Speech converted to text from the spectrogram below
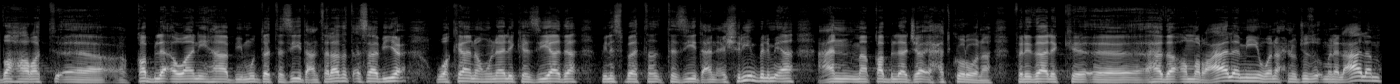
ظهرت قبل أوانها بمدة تزيد عن ثلاثة أسابيع وكان هنالك زيادة بنسبة تزيد عن 20% عن ما قبل جائحة كورونا. فلذلك هذا أمر عالمي ونحن جزء من العالم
